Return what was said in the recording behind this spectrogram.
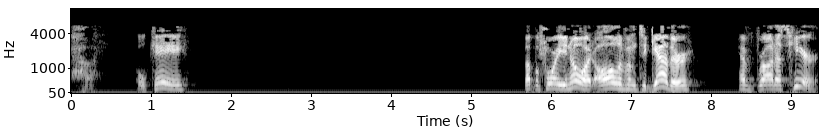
okay. But before you know it, all of them together have brought us here.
